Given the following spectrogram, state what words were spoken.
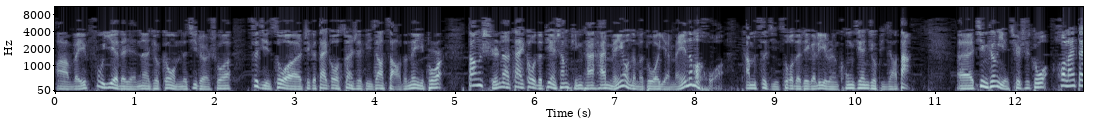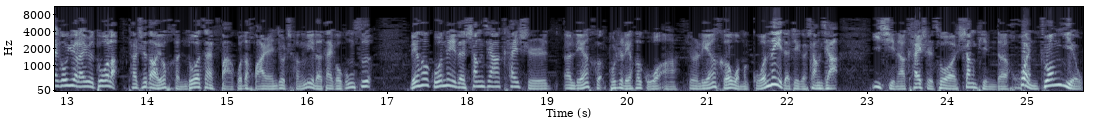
啊为副业的人呢，就跟我们的记者说，自己做这个代购算是比较早的那一波。当时呢，代购的电商平台还没有那么多，也没那么火，他们自己做的这个利润空间就比较大。呃，竞争也确实多。后来代购越来越多了，他知道有很多在法国的华人就成立了代购公司，联合国内的商家开始呃联合不是联合国啊，就是联合我们国内的这个商家一起呢开始做商品的换装业务。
